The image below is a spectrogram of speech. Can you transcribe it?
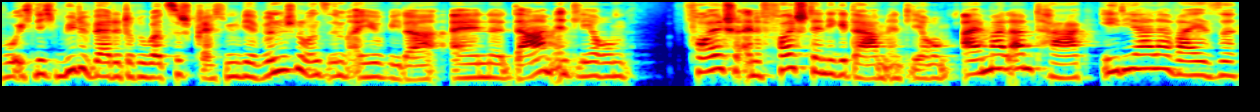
wo ich nicht müde werde, darüber zu sprechen. Wir wünschen uns im Ayurveda eine Darmentleerung voll, eine vollständige Darmentleerung einmal am Tag, idealerweise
